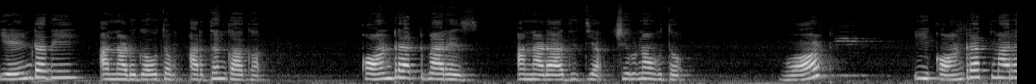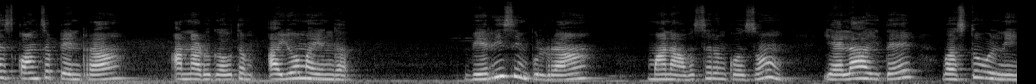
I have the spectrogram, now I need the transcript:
ఏంటది? అన్నాడు గౌతమ్ అర్థం కాక. కాంట్రాక్ట్ మ్యారేజ్ అన్నాడు ఆదిత్య చిరునవ్వుతో. వాట్? ఈ కాంట్రాక్ట్ మ్యారేజ్ కాన్సెప్ట్ ఏంట్రా? అన్నాడు గౌతమ్ అయోమయంగా. వెరీ సింపుల్ రా. మన అవసరం కోసం ఎలా అయితే వస్తువుల్ని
